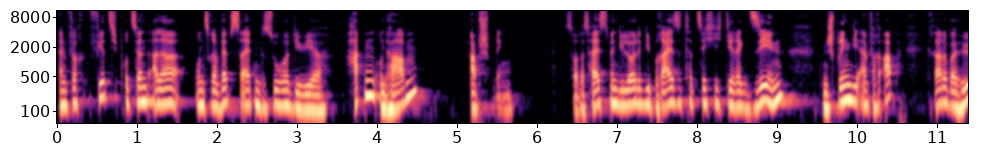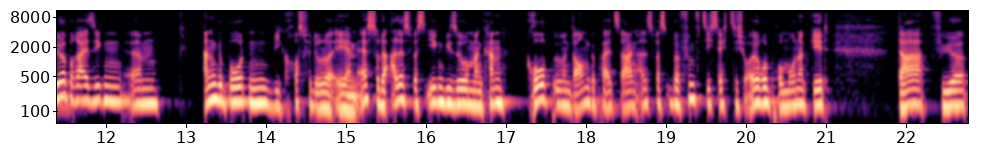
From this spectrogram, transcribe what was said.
einfach 40 Prozent aller unserer Webseitenbesucher, die wir hatten und haben, abspringen. So, das heißt, wenn die Leute die Preise tatsächlich direkt sehen, dann springen die einfach ab. Gerade bei höherpreisigen ähm, Angeboten wie CrossFit oder EMS oder alles, was irgendwie so, man kann grob über den Daumen gepeilt sagen, alles, was über 50, 60 Euro pro Monat geht, dafür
